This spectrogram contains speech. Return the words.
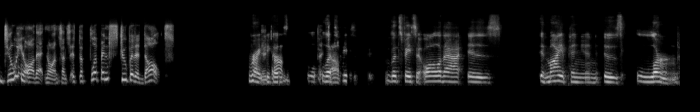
not doing all that nonsense. It's the flippin' stupid adults. Right, They're because dumb. l- They're let's face, let's face it, all of that is, in my opinion, is learned.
